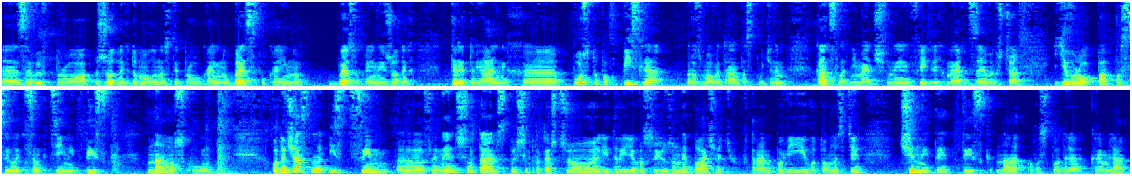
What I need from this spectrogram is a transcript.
е, заявив про жодних домовленостей про Україну без Україну без України жодних територіальних е, поступок. Після розмови Трампа з Путіним канцлер Німеччини Фрідріх Мерц заявив, що Європа посилить санкційний тиск на Москву. Одночасно із цим е, Financial Times пише про те, що лідери Євросоюзу не бачать в Трамповій готовності чинити тиск на господаря Кремля.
